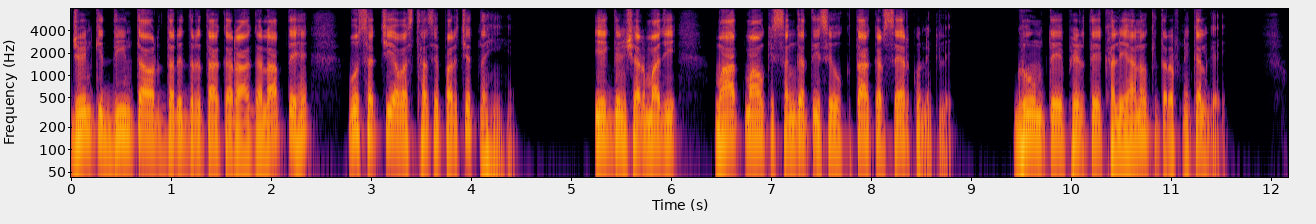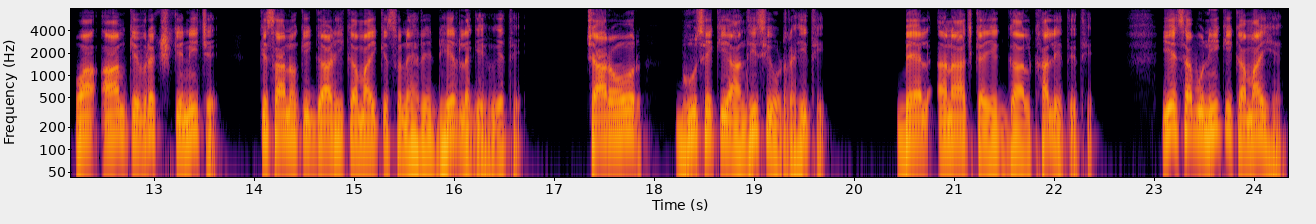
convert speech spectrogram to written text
जो इनकी दीनता और दरिद्रता का राग अलापते हैं, वो सच्ची अवस्था से परिचित नहीं है। एक दिन शर्मा जी महात्माओं की संगति से उकताकर सैर को निकले। घूमते, फिरते खलिहानों की तरफ़ निकल गए। वहाँ आम के वृक्ष के नीचे किसानों की गाढ़ी कमाई के सुनहरे ढेर लगे हुए थे। चारों ओर भूसे की आंधी सी उड़ रही थी। बैल अनाज का एक गाल खा लेते थे। ये सब उन्हीं की कमाई है।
